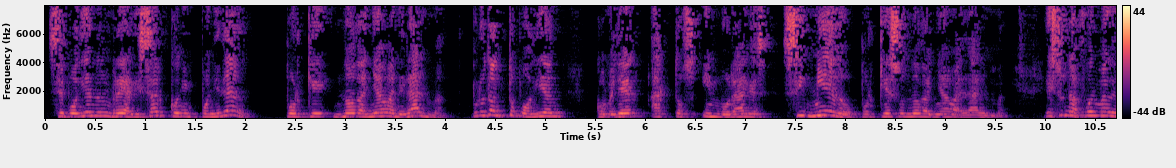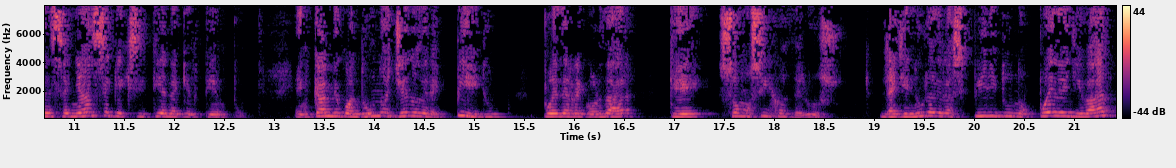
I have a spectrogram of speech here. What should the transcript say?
se podían realizar con impunidad, porque no dañaban el alma. Por lo tanto, podían cometer actos inmorales sin miedo, porque eso no dañaba el alma. Es una forma de enseñanza que existía en aquel tiempo. En cambio, cuando uno es lleno del Espíritu, puede recordar que somos hijos de luz. La llenura del Espíritu nos puede llevar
